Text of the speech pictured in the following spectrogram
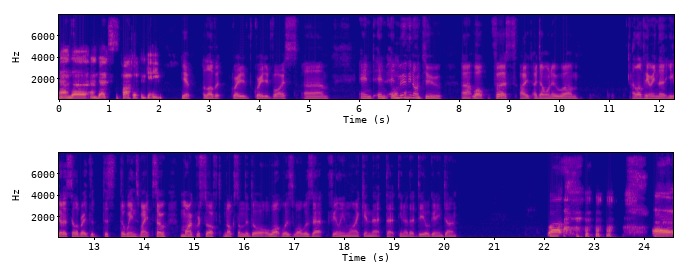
And uh, and that's the part of the game. Yeah, I love it. Great, great advice. Um, and and and moving on to uh, well, first, I, I don't want to. Um, I love hearing that you got to celebrate the this, the wins, mate. So Microsoft knocks on the door. What was what was that feeling like in that that you know that deal getting done? Well, uh,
